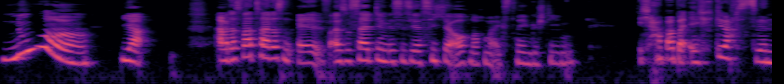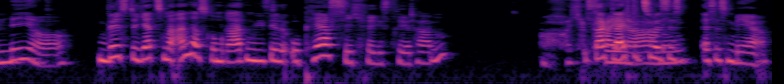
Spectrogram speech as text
Nur? Ja. Aber das war 2011, also seitdem ist es ja sicher auch nochmal extrem gestiegen. Ich habe aber echt gedacht, es wären mehr. Willst du jetzt mal andersrum raten, wie viele Au-pairs sich registriert haben? Oh, ich hab ich sag gleich dazu, es ist, es ist mehr.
